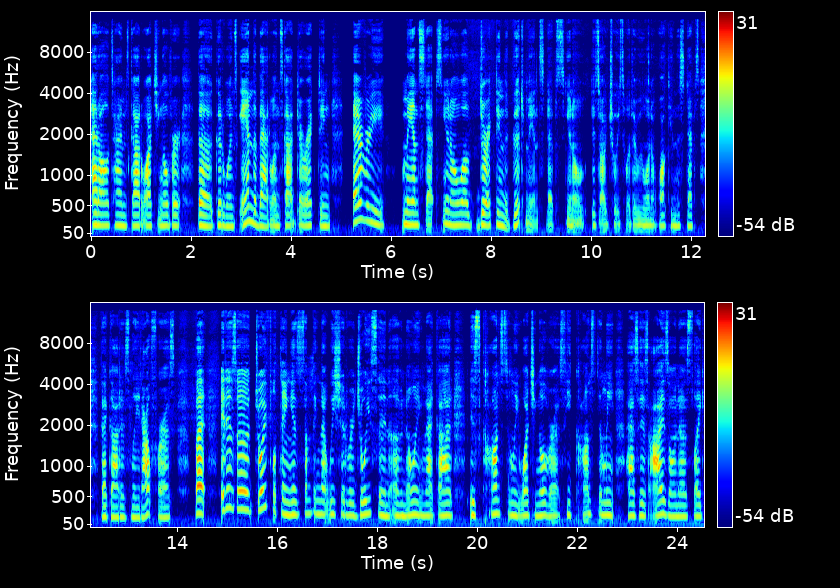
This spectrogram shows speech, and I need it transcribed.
at all times. God watching over the good ones and the bad ones. God directing every man's steps, you know, while directing the good man's steps. You know, it's our choice whether we want to walk in the steps that God has laid out for us. But it is a joyful thing, it's something that we should rejoice in of knowing that God is constantly watching over us. He constantly has his eyes on us, like,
